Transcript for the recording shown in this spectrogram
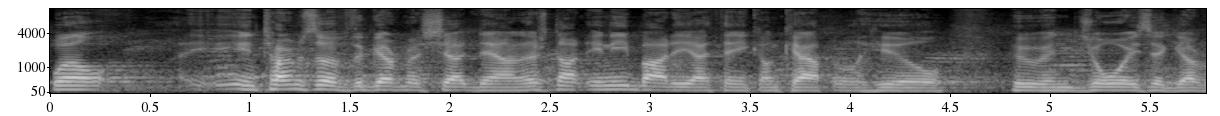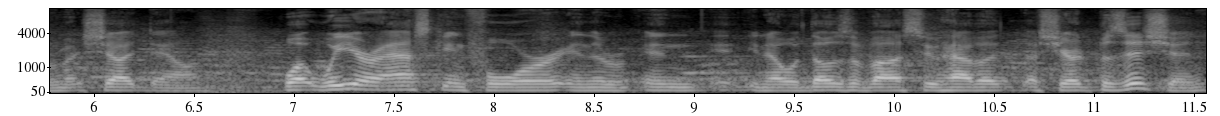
Well, in terms of the government shutdown, there's not anybody, I think, on Capitol Hill who enjoys a government shutdown. What we are asking for in, the, in you know, those of us who have a, a shared position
